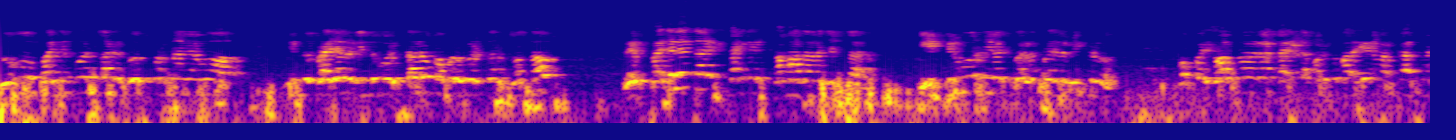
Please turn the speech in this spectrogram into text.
నువ్వు బందిపోట్లాగా దోచుకుంటున్నావేమో నిన్ను ప్రజలు నిన్ను కొడతారు మమ్మల్ని కొడతారు చూద్దాం. రేపు ప్రజలే దానికి తగిన సమాధానం చెప్తారు. ఈ తిరువూరు నియోజకవర్గ ప్రజలు మిత్రులు ముప్పై సంవత్సరాలుగా దళిత పడుగు బలహీన వర్గాలతో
